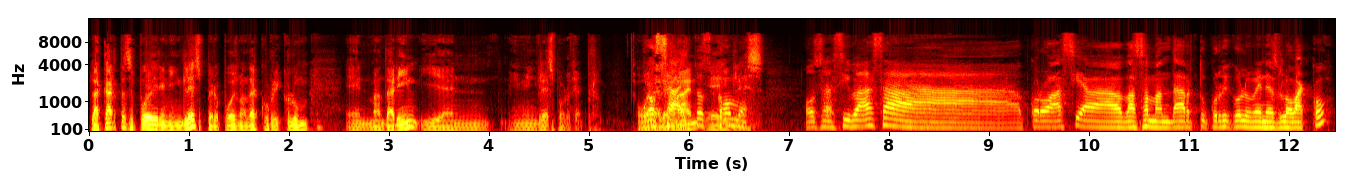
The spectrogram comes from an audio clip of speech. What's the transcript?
La carta se puede ir en inglés, pero puedes mandar currículum en mandarín y en, en inglés, por ejemplo. O en sea, alemán e inglés. O sea, si vas a Croacia, ¿vas a mandar tu currículum en eslovaco?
